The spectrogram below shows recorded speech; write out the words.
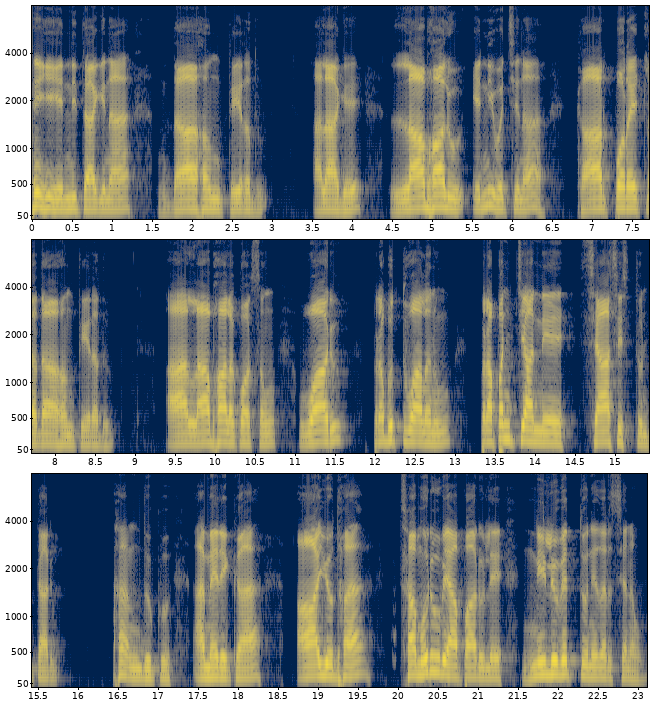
ఎన్ని తాగినా దాహం తీరదు. అలాగే లాభాలు ఎన్ని వచ్చినా కార్పొరేట్ల దాహం తీరదు. ఆ లాభాల కోసం వారు ప్రభుత్వాలను ప్రపంచాన్నే శాసిస్తుంటారు. అందుకు అమెరికా ఆయుధ చమురు వ్యాపారులే నిలువెత్తు నిదర్శనం.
